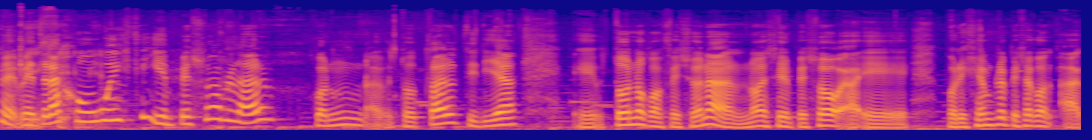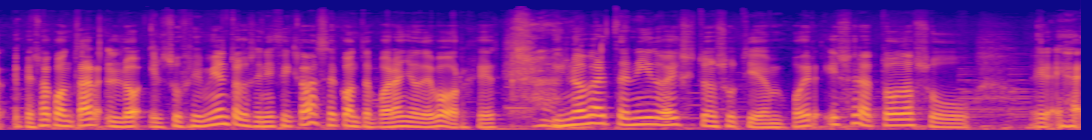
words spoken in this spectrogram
Ay, me, trajo un whisky y empezó a hablar con un eh, total, diría, eh, tono confesional, ¿no? Es decir, empezó, a, eh, por ejemplo, empezó a, con- a- empezó a contar lo- el sufrimiento que significaba ser contemporáneo de Borges y no haber tenido éxito en su tiempo. Era- Eso era toda su, Era,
